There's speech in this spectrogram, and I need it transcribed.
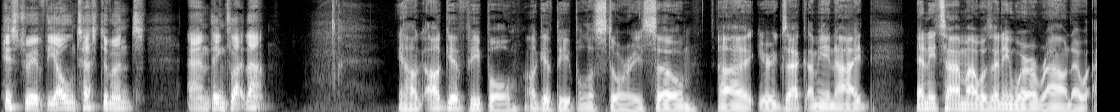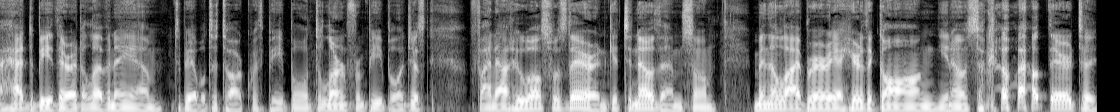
history of the Old Testament and things like that. Yeah, I'll, I'll give people I'll give people a story. So uh, you're exact. I mean, I anytime I was anywhere around, I, I, had to be there at 11 a.m. to be able to talk with people and to learn from people and just find out who else was there and get to know them. So I'm in the library. I hear the gong, you know, so go out there to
